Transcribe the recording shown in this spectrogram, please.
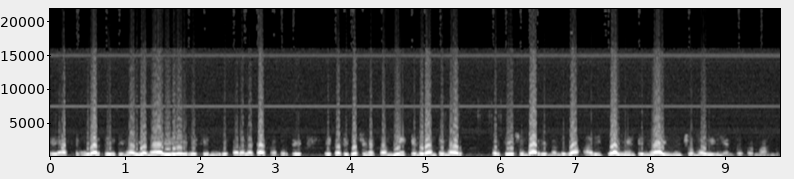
eh, asegurarse de que no había nadie y ahí recién ingresar a la casa, porque estas situaciones también generan temor porque es un barrio en donde ya habitualmente no hay mucho movimiento, Fernando.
